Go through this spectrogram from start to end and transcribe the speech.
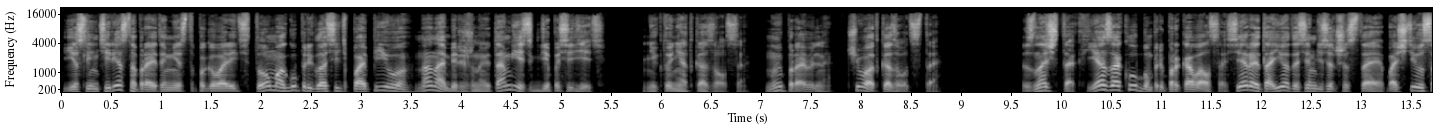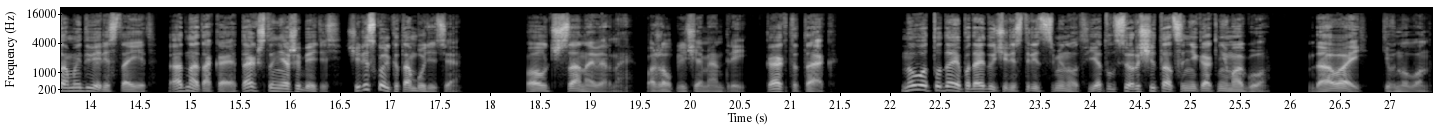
«Если интересно про это место поговорить, то могу пригласить по пиву на набережную, там есть где посидеть». Никто не отказался. Ну и правильно. Чего отказываться-то? «Значит так, я за клубом припарковался. Серая Тойота 76-я, почти у самой двери стоит. Одна такая, так что не ошибетесь. Через сколько там будете?» «Полчаса, наверное», — пожал плечами Андрей. Как-то так. Ну вот туда я подойду через 30 минут. Я тут все рассчитаться никак не могу. Давай, кивнул он.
